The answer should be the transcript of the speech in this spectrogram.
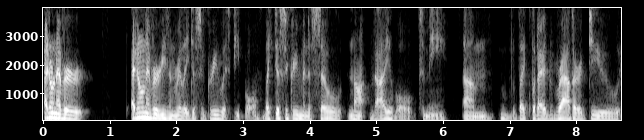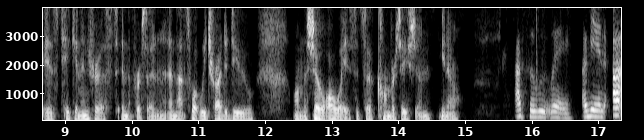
i don't ever i don't ever even really disagree with people. Like disagreement is so not valuable to me. Um like what i'd rather do is take an interest in the person and that's what we try to do on the show always. It's a conversation you know Absolutely. I mean, uh,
